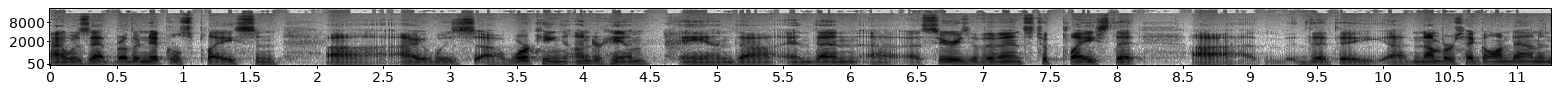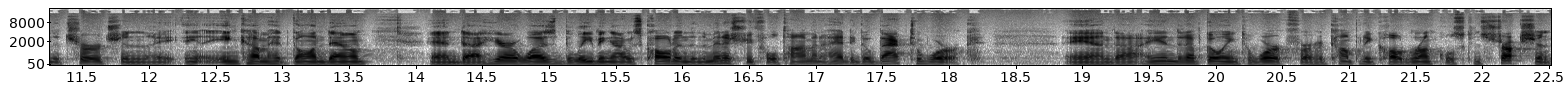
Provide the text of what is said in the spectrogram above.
I was at Brother Nichols' place and uh, I was uh, working under him. And, uh, and then uh, a series of events took place that. Uh, that the numbers had gone down in the church and the income had gone down. And here I was believing I was called into the ministry full time, and I had to go back to work and uh, I ended up going to work for a company called Runkles Construction.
